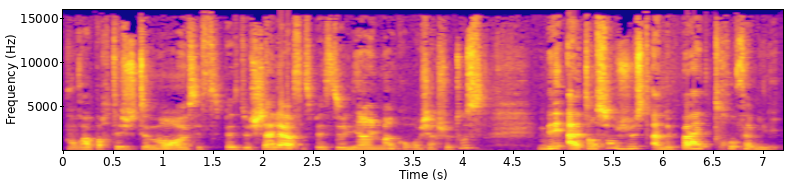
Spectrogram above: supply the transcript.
pour apporter justement cette espèce de chaleur, cette espèce de lien humain qu'on recherche tous. Mais attention juste à ne pas être trop familier.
